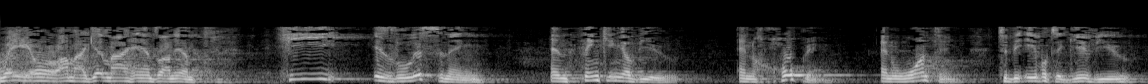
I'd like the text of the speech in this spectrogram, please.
Wait, oh, I'm gonna get my hands on him. He is listening and thinking of you and hoping and wanting to be able to give you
